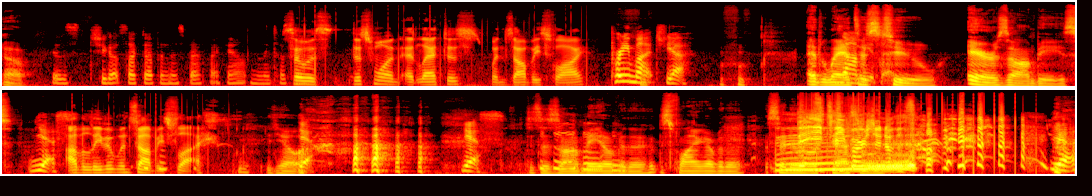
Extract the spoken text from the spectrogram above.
Oh. because she got sucked up in this backpack out, and they took. So her. is this one Atlantis when zombies fly? pretty much, yeah. Atlantis attack. 2 Air Zombies. Yes. I believe it when zombies fly. Yo. Yeah. yes. Just a zombie over the just flying over the The ET castle. version of the zombie. Yeah.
